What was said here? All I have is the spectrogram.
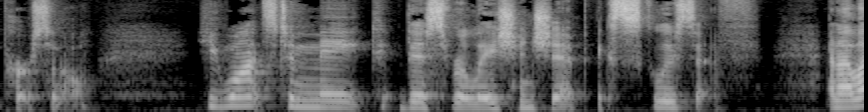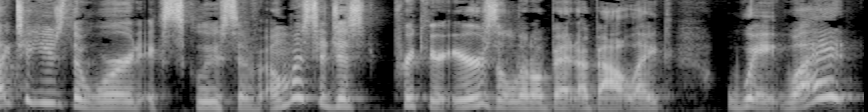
personal. He wants to make this relationship exclusive. And I like to use the word exclusive almost to just prick your ears a little bit about, like, wait, what?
